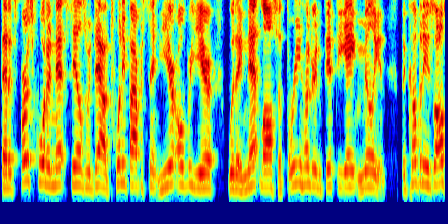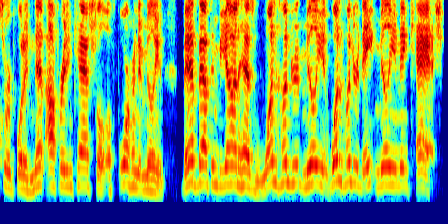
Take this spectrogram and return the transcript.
that its first quarter net sales were down 25% year over year with a net loss of 358 million. The company has also reported net operating cash flow of 400 million. Bed Bath & Beyond has 100 million 108 million in cash.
